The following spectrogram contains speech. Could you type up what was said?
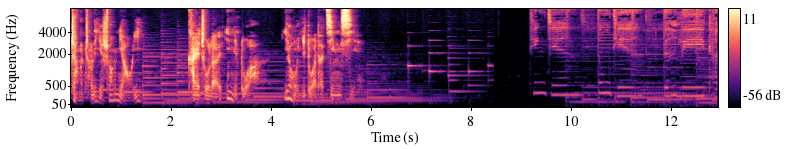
长成了一双鸟翼，开出了一朵又一朵的惊喜。听见冬天的离开，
